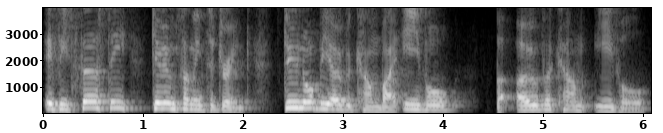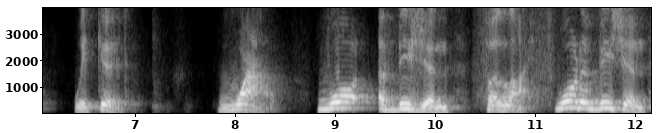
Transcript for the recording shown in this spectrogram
If he's thirsty, give him something to drink. Do not be overcome by evil, but overcome evil with good. Wow. What a vision for life. What a vision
